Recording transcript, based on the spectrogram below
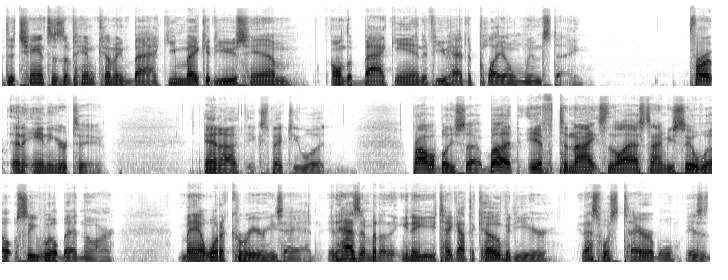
the chances of him coming back, you may could use him on the back end if you had to play on Wednesday for an inning or two. And I expect you would. Probably so. But if tonight's the last time you see Will, see Will Bednar, man, what a career he's had. It hasn't been, you know, you take out the COVID year, that's what's terrible. Is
